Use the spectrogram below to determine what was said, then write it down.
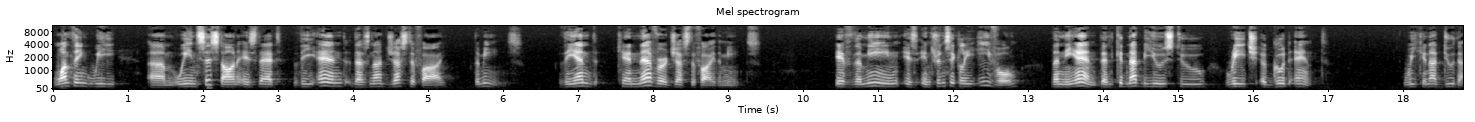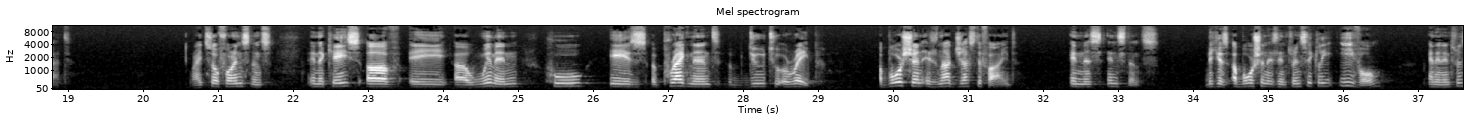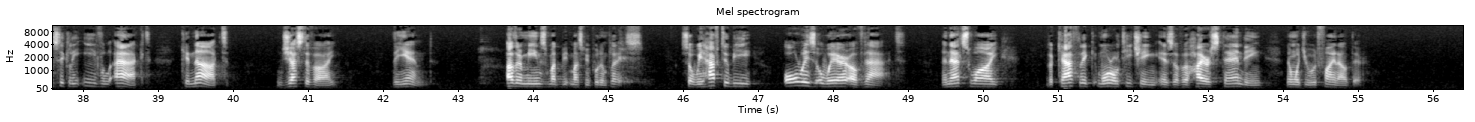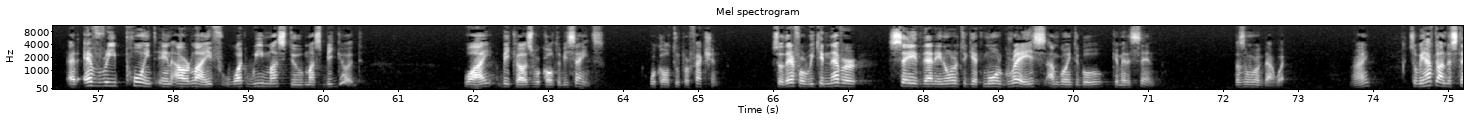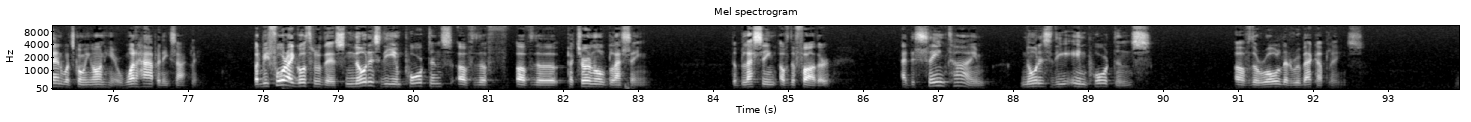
One thing we, um, we insist on is that the end does not justify the means. The end can never justify the means. If the mean is intrinsically evil, then the end then could not be used to reach a good end. We cannot do that. Right? So, for instance, in the case of a, a woman who is pregnant due to a rape, abortion is not justified in this instance because abortion is intrinsically evil, and an intrinsically evil act cannot justify the end. Other means must be, must be put in place. So we have to be always aware of that. And that's why the Catholic moral teaching is of a higher standing than what you would find out there. At every point in our life, what we must do must be good. Why? Because we're called to be saints. We're called to perfection. So therefore, we can never say that in order to get more grace, I'm going to go commit a sin. Doesn't work that way. Right? So we have to understand what's going on here. What happened exactly? But before I go through this, notice the importance of the, of the paternal blessing, the blessing of the Father. At the same time, notice the importance of the role that Rebecca plays.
